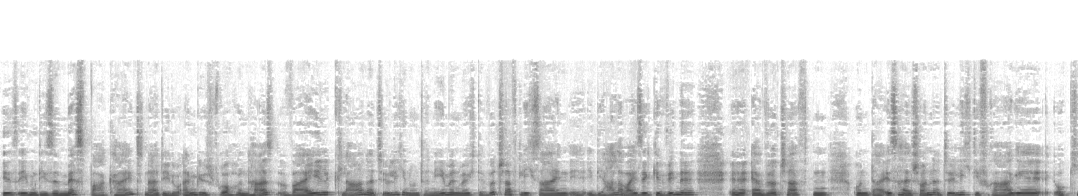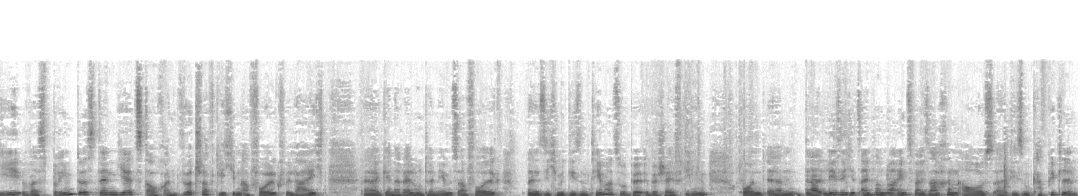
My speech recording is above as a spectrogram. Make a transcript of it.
ist eben diese Messbarkeit, na, die du angesprochen hast, weil klar, natürlich ein Unternehmen möchte wirtschaftlich sein, äh, idealerweise Gewinne äh, erwirtschaften. Und da ist halt schon natürlich die Frage, okay, was bringt es denn jetzt auch an wirtschaftlichen Erfolg vielleicht, äh, generell Unternehmenserfolg, äh, sich mit diesem Thema zu be beschäftigen. Und ähm, da lese ich jetzt einfach nur ein, zwei Sachen aus äh, diesem Kapitel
